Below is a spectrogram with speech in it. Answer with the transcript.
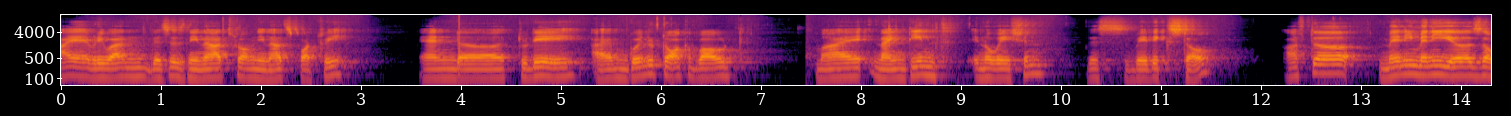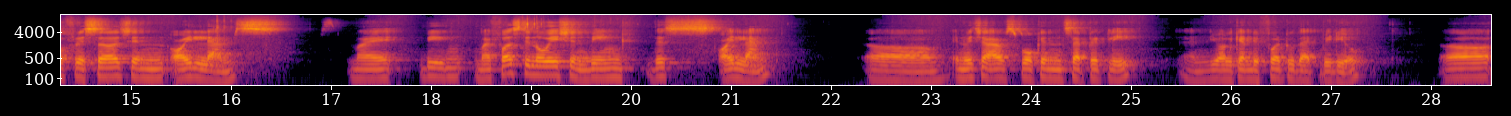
Hi everyone, this is Ninad from Ninad's Pottery, and uh, today I am going to talk about my 19th innovation, this Vedic stove. After many many years of research in oil lamps, my being my first innovation being this oil lamp, uh, in which I have spoken separately, and you all can refer to that video. Uh,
